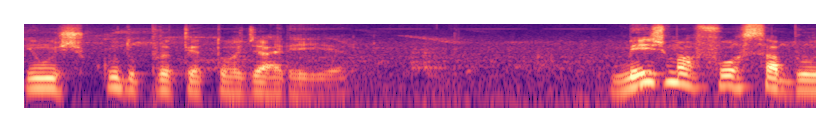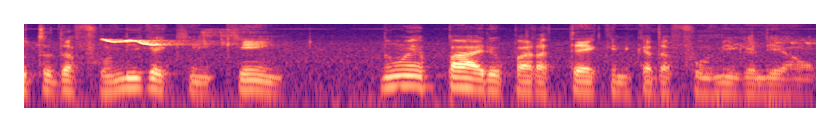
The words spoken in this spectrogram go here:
e um escudo protetor de areia. Mesmo a força bruta da formiga quem não é páreo para a técnica da formiga-leão.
